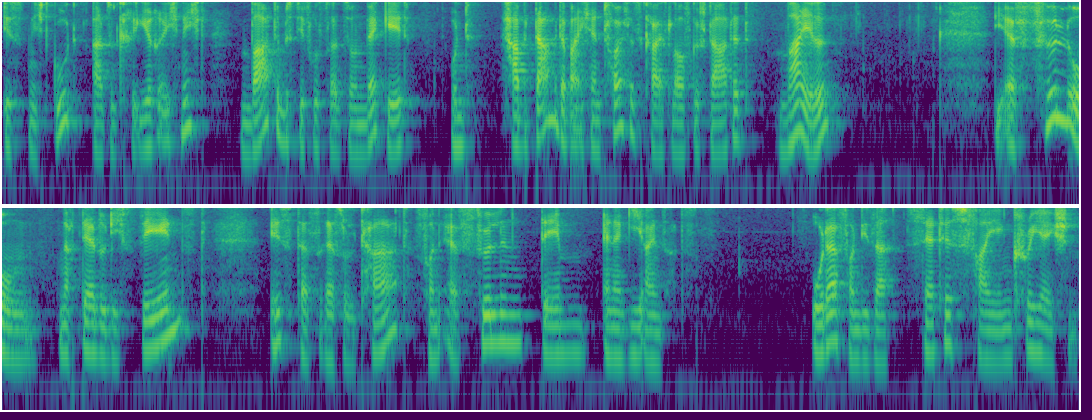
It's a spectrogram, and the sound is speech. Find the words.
ist nicht gut, also kreiere ich nicht, warte, bis die Frustration weggeht und habe damit aber eigentlich einen Teufelskreislauf gestartet, weil die Erfüllung, nach der du dich sehnst, ist das Resultat von erfüllendem Energieeinsatz oder von dieser satisfying creation.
